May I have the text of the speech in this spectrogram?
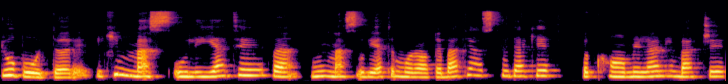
دو بود داره. یکی مسئولیت و اون مسئولیت مراقبت از کودک و کاملا این بچه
